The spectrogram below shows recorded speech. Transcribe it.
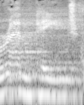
Rampage.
